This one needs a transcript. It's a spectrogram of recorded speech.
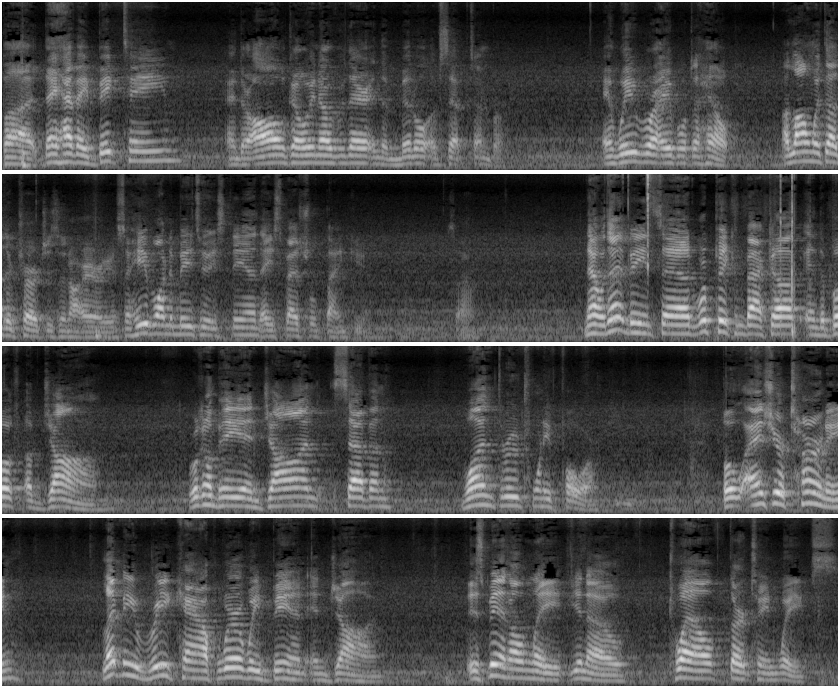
But they have a big team, and they're all going over there in the middle of September. And we were able to help, along with other churches in our area. So he wanted me to extend a special thank you. So, now with that being said, we're picking back up in the book of John. We're going to be in John 7 1 through 24. But as you're turning, let me recap where we've been in John. It's been only, you know, 12, 13 weeks.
